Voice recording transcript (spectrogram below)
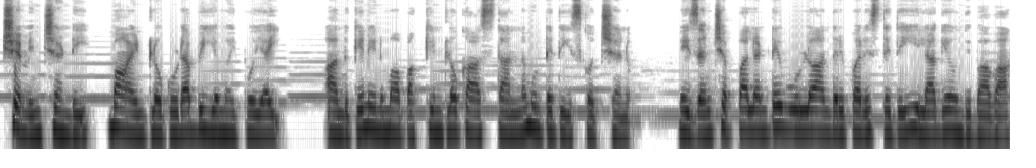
క్షమించండి మా ఇంట్లో కూడా బియ్యం అయిపోయాయి అందుకే నేను మా పక్కింట్లో కాస్త అన్నం ఉంటే తీసుకొచ్చాను. నిజం చెప్పాలంటే ఊళ్ళో అందరి పరిస్థితి ఇలాగే ఉంది బావా.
